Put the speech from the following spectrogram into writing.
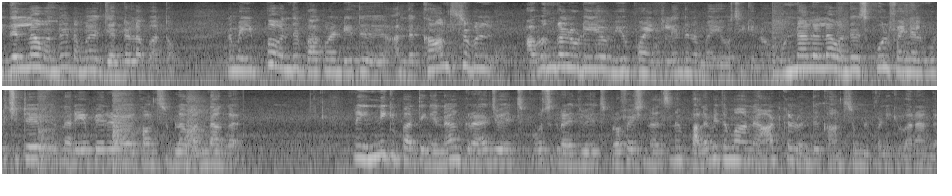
இதெல்லாம் வந்து நம்ம ஜென்ரலாக பார்த்தோம். நம்ம இப்போ வந்து பார்க்க வேண்டியது அந்த கான்ஸ்டபிள் அவங்களுடைய வியூ பாயிண்ட்லேருந்து நம்ம யோசிக்கணும். முன்னாலெல்லாம் வந்து ஸ்கூல் ஃபைனல் முடிச்சுட்டு நிறைய பேர் கான்ஸ்டபிளாக வந்தாங்க. ஆனால் இன்றைக்கி பார்த்தீங்கன்னா கிராஜுவேட்ஸ் போஸ்ட் கிராஜுவேட்ஸ் ப்ரொஃபஷனல்ஸ்னு பலவிதமான ஆட்கள் வந்து கான்ஸ்டபிள் பணிக்கு வராங்க.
